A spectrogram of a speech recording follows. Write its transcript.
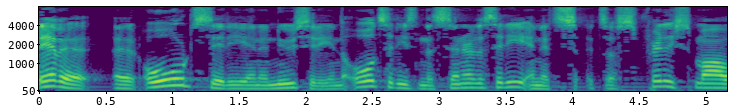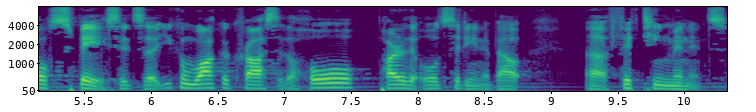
they have a, an old city and a new city. And the old city is in the center of the city, and it's, it's a pretty small space. It's a, you can walk across the whole part of the old city in about uh, 15 minutes.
